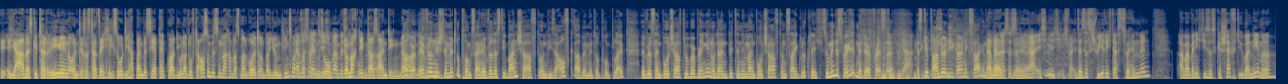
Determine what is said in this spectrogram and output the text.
Ja, aber es gibt halt Regeln und es ist tatsächlich so, die hat man bisher, Pep Guardiola durfte auch so ein bisschen machen, was man wollte und bei Jürgen Klinsmann Da ist man eben natürlich so, immer ein der bisschen macht gucken, eben da ja. sein Ding. Ne? Aber er will nicht im Mittelpunkt sein. Er will, dass die Mannschaft und diese Aufgabe im Mittelpunkt bleibt. Er will seine Botschaft rüberbringen und dann bitte nimm meine Botschaft und sei glücklich. Zumindest redet mit der Presse. Ja. Es gibt andere, die gar nichts sagen. Ja, aber- Ja, das ist, ja, ja, ja. ich, ich, ich, das ist schwierig, das zu handeln. Aber wenn ich dieses Geschäft übernehme,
